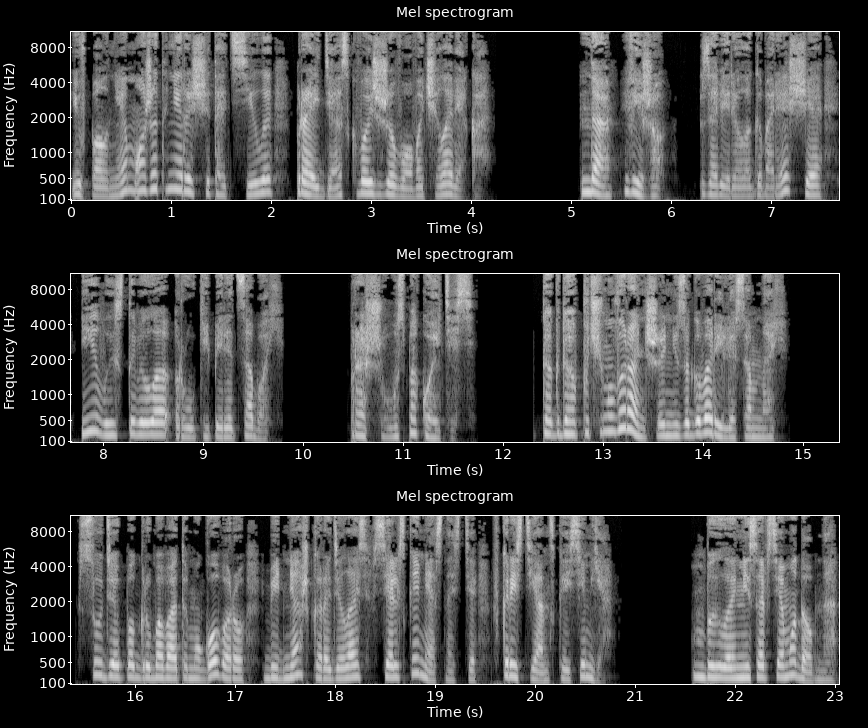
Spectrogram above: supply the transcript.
и вполне может не рассчитать силы, пройдя сквозь живого человека. «Да, вижу», — заверила говорящая и выставила руки перед собой. «Прошу, успокойтесь». «Тогда почему вы раньше не заговорили со мной?» Судя по грубоватому говору, бедняжка родилась в сельской местности, в крестьянской семье. «Было не совсем удобно»,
